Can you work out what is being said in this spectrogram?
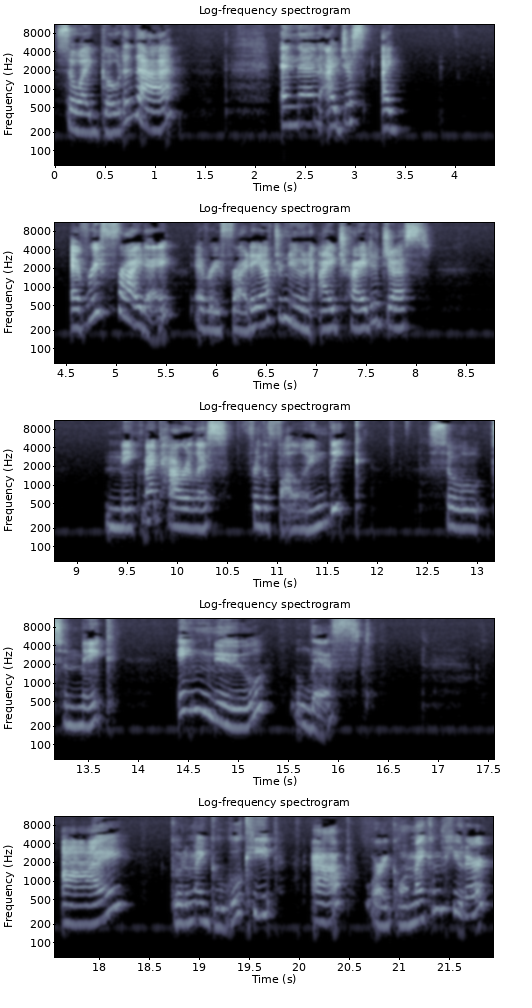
So I go to that and then I just I every Friday, every Friday afternoon, I try to just make my power list for the following week. So to make a new list, I go to my Google Keep app or I go on my computer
